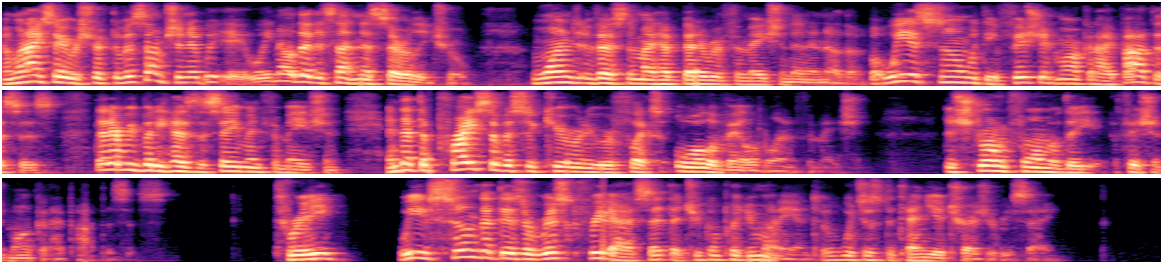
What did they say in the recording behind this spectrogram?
And when I say restrictive assumption, it, we, we know that it's not necessarily true. One investor might have better information than another, but we assume with the efficient market hypothesis that everybody has the same information and that the price of a security reflects all available information, the strong form of the efficient market hypothesis. Three, we assume that there's a risk-free asset that you can put your money into, which is the 10-year treasury, say,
